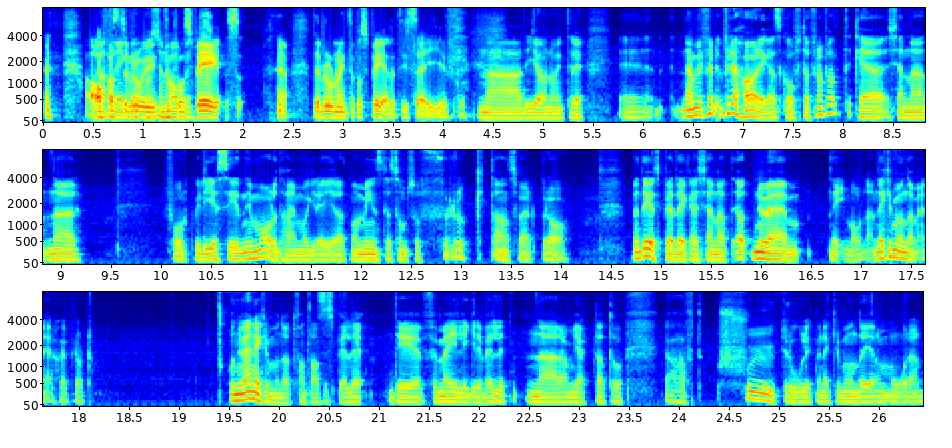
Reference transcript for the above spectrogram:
ja, fast det beror ju inte på spel. det beror nog inte på spelet i sig. Nej, det gör nog inte det. Eh, nej, men för, för det hör jag ganska ofta. Framförallt kan jag känna när folk vill ge sig in i Mordheim och grejer, att man minns det som så fruktansvärt bra. Men det är ett spel där jag kan känna att, ja, nu är, nej, Mordheim, Necromunda menar jag självklart. Och nu är Necromunda ett fantastiskt spel. Det, det, för mig ligger det väldigt nära om hjärtat och jag har haft sjukt roligt med Necromunda genom åren.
